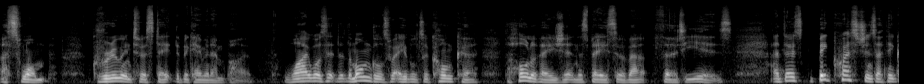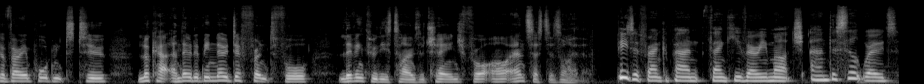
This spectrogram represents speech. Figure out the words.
a swamp, grew into a state that became an empire? Why was it that the Mongols were able to conquer the whole of Asia in the space of about 30 years? And those big questions, I think, are very important to look at, and they would have been no different for living through these times of change for our ancestors either. Peter Frankopan, thank you very much. And The Silk Roads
